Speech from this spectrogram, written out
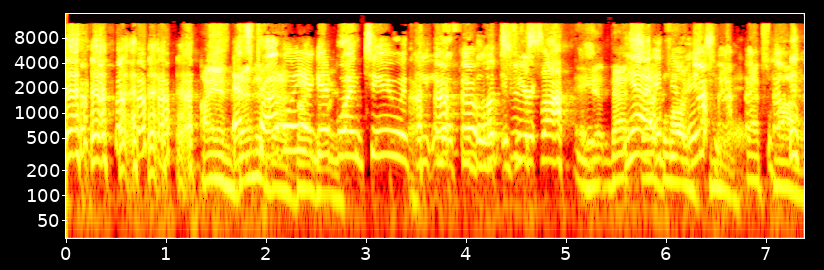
I invented That's probably by a good way. one too. If you, you know, if, you bel- what's if your sign Yeah, that, Yeah, that if you're into it. That's mine.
